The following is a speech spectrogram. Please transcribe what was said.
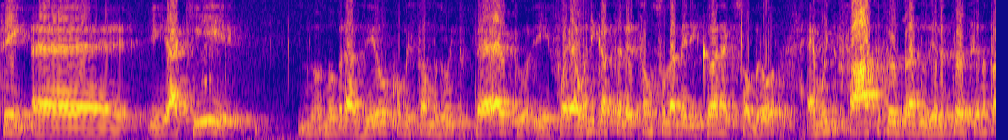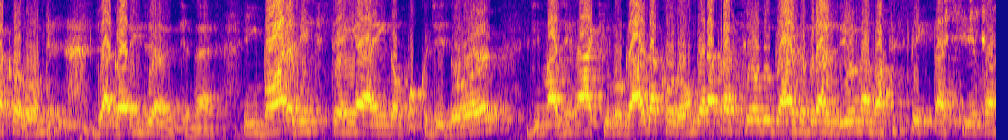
Sim, é, e aqui no, no, Brasil, como estamos muito perto e foi a única seleção sul-americana que sobrou, é muito fácil ter os brasileiros torcendo para a Colômbia de agora em diante, né? Embora a gente tenha ainda um pouco de dor de imaginar que o lugar da Colômbia era para ser o lugar do Brasil na nossa expectativa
